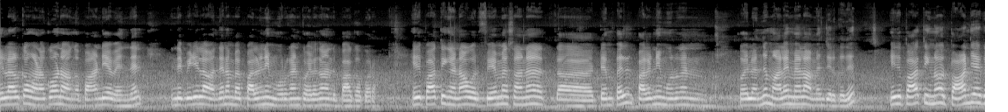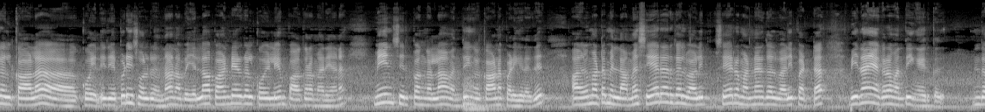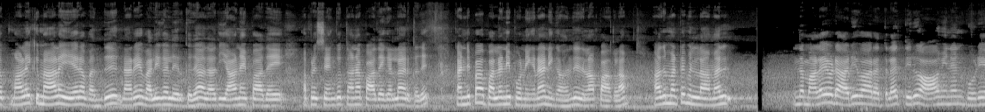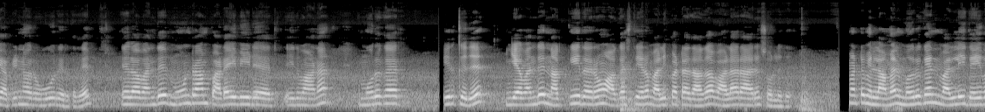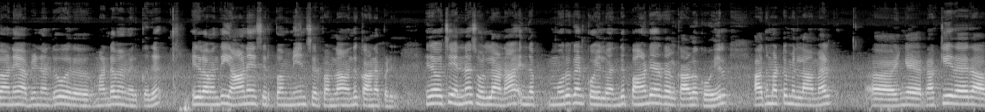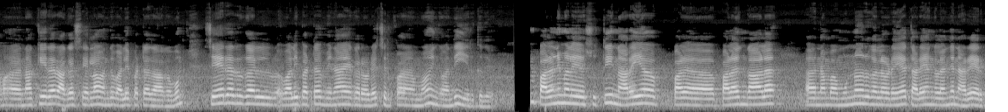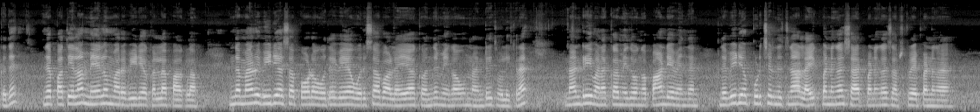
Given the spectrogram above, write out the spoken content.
எல்லாருக்கும் வணக்கம். நான் உங்கள் பாண்டிய வேந்தன். இந்த வீடியோவில் வந்து நம்ம பழனி முருகன் கோயிலை தான் வந்து பார்க்க போகிறோம் இது பார்த்திங்கன்னா ஒரு ஃபேமஸான த டெம்பிள் பழனி முருகன் கோயில் வந்து மலை மேலே அமைஞ்சிருக்குது. இது பார்த்திங்கன்னா ஒரு பாண்டியர்கள் கால கோயில். இது எப்படி சொல்கிறதுனா நம்ம எல்லா பாண்டியர்கள் கோயிலையும் பார்க்குற மாதிரியான மீன் சிற்பங்கள்லாம் வந்து இங்கே காணப்படுகிறது. அது மட்டும் இல்லாமல் சேரர்கள் வழி சேர மன்னர்கள் வழிபட்ட விநாயகரம் வந்து இங்கே இருக்குது. இந்த மலைக்கு மேலே ஏற வந்து நிறைய வழிகள் இருக்குது. அதாவது யானை பாதை அப்புறம் செங்குத்தான பாதைகள்லாம் இருக்குது. கண்டிப்பாக பழனி போனீங்கன்னா நீங்கள் வந்து இதெல்லாம் பார்க்கலாம். அது மட்டும் இல்லாமல் இந்த மலையோட அடிவாரத்தில் திரு ஆவினன்குடி அப்படின்னு ஒரு ஊர் இருக்குது. இதில் வந்து மூன்றாம் படை வீடு இதுவான முருகர் இருக்குது. இங்கே வந்து நக்கீரரும் அகஸ்தியரும் வழிபட்டதாக வரலாறு சொல்லுது. மட்டும் இல்லாமல் முருகன் வள்ளி தெய்வானை அப்படின்னு வந்து ஒரு மண்டபம் இருக்குது. இதில் வந்து யானை சிற்பம் மீன் சிற்பம்லாம் வந்து காணப்படுது. இதை வச்சு என்ன சொல்லலான்னா இந்த முருகன் கோயில் வந்து பாண்டியர்கள் கால கோயில். அது மட்டும் இல்லாமல் இங்கே நக்கீரர் அவ நக்கீரர் அகசியர்லாம் வந்து வழிபட்டதாகவும் சேரர்கள் வழிபட்ட விநாயகரோட சிற்பமும் இங்கே வந்து இருக்குது. பழனிமலையை சுற்றி நிறைய ப பழங்கால நம்ம முன்னோர்களுடைய தடயங்கள் வந்து நிறைய இருக்குது. இதை பற்றியெல்லாம் மேலும் வர வீடியோக்களில் பார்க்கலாம். இந்த மாதிரி வீடியோஸை போட உதவியாக ஒரிசா பாலையாவுக்கு வந்து மிகவும் நன்றி சொல்லிக்கிறேன். நன்றி வணக்கம். இது உங்கள் பாண்டியவேந்தன். இந்த வீடியோ பிடிச்சிருந்துச்சுன்னா லைக் பண்ணுங்கள் ஷேர் பண்ணுங்கள் சப்ஸ்கிரைப் பண்ணுங்கள்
